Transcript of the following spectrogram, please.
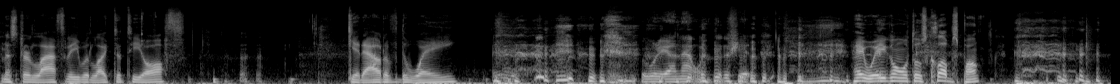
Mr. Lafferty would like to tee off. Get out of the way. Where were you on that one, dipshit? Hey, where you going with those clubs, punk?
